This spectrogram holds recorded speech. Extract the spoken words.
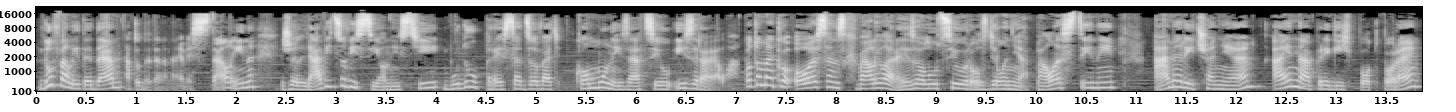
Dúfali teda, a to teda najmä Stalin, že ľavicoví sionisti budú presadzovať komunizáciu Izraela. Potom ako OSN schválila rezolúciu rozdelenia Palestíny, Američania aj napriek ich podpore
